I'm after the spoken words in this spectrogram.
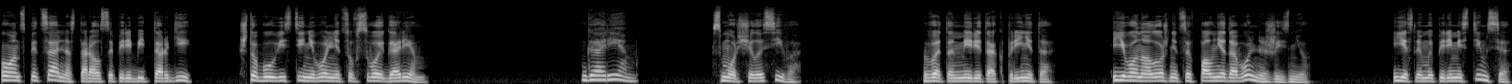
Он специально старался перебить торги, чтобы увести невольницу в свой гарем. «Гарем», — сморщила Сива. «В этом мире так принято. Его наложницы вполне довольны жизнью. Если мы переместимся,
